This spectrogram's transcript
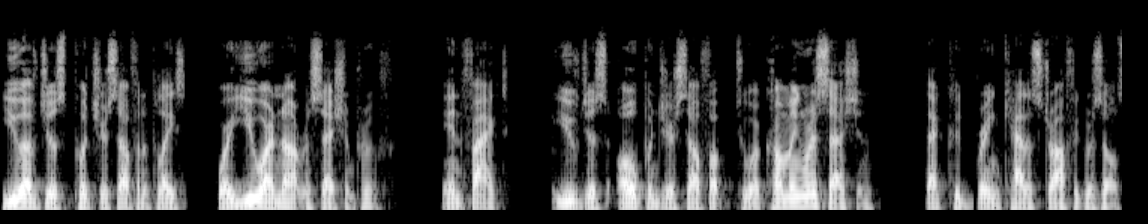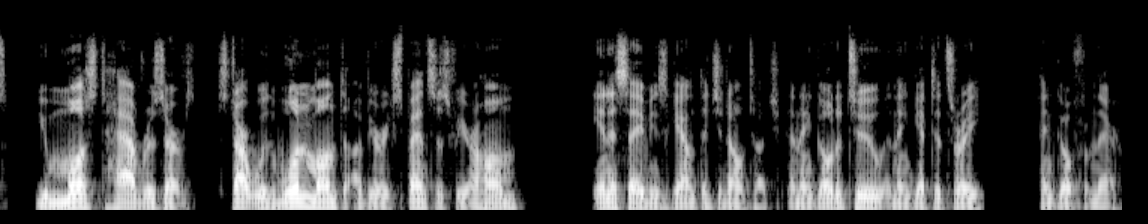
you have just put yourself in a place where you are not recession proof. In fact, you've just opened yourself up to a coming recession that could bring catastrophic results. You must have reserves. Start with one month of your expenses for your home in a savings account that you don't touch, and then go to two, and then get to three, and go from there.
